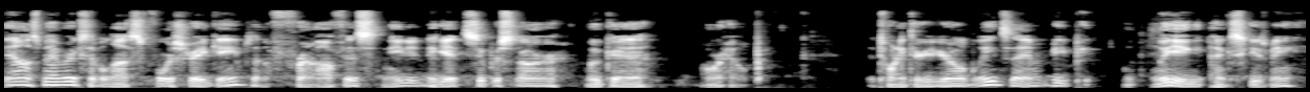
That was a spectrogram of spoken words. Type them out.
The Dallas Mavericks have lost four straight games, and the front office needed to get superstar Luka more help. The 23-year-old leads the MVP league, excuse me,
